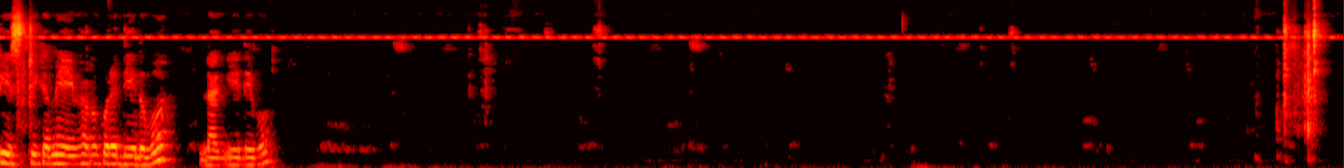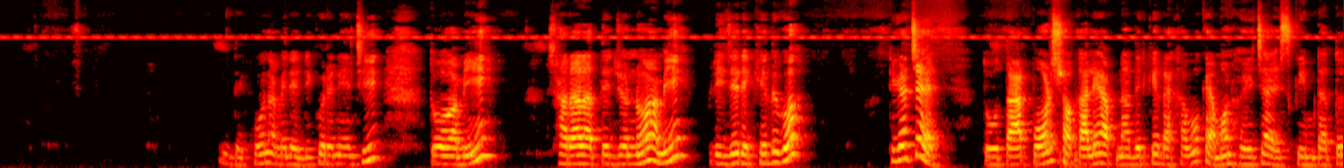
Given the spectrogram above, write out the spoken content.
একটি স্টিক আমি এইভাবে করে দিয়ে দেবো, লাগিয়ে দেব। দেখুন, আমি রেডি করে নিয়েছি। তো আমি সারা রাতের জন্য আমি ফ্রিজে রেখে দেব, ঠিক আছে? তো তারপর সকালে আপনাদেরকে দেখাবো কেমন হয়েছে আইসক্রিমটা তো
